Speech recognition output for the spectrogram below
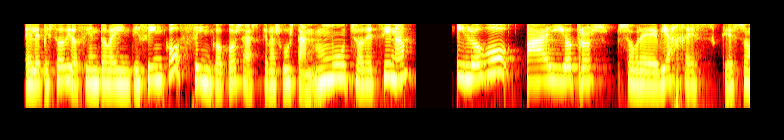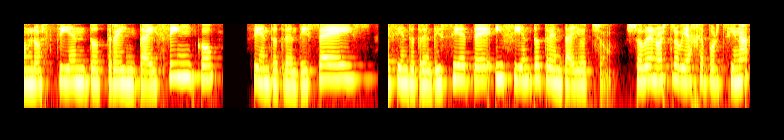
El episodio 125, 5 cosas que nos gustan mucho de China. Y luego hay otros sobre viajes, que son los 135, 136, 137 y 138, sobre nuestro viaje por China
